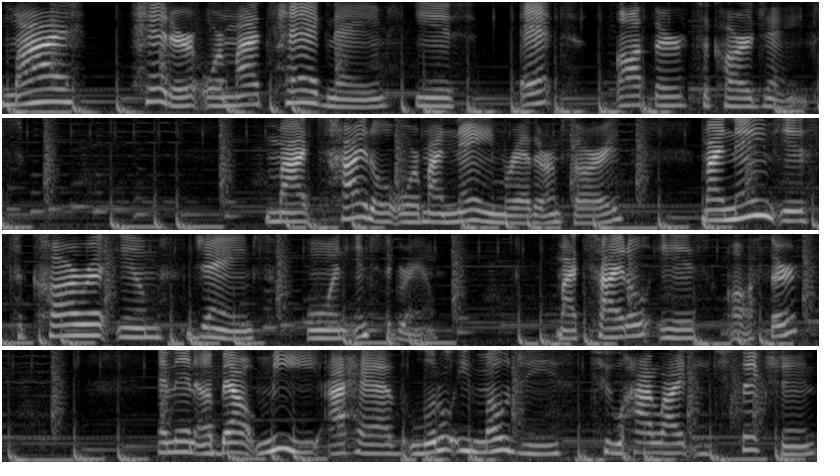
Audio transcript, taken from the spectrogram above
My header or my tag name is at author Takara James my title or my name rather, I'm sorry. My name is Takara M. James on Instagram. My title is author. And then about me, I have little emojis to highlight each section,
